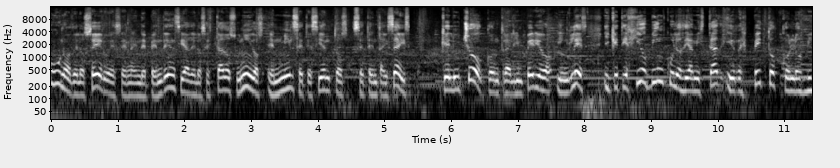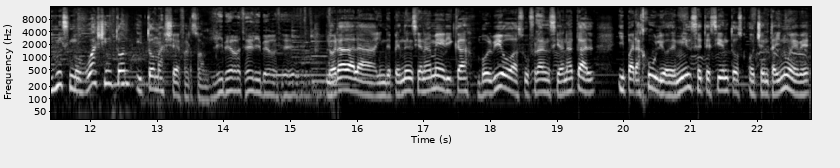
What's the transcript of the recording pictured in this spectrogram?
uno de los héroes en la independencia de los Estados Unidos en 1776 que luchó contra el imperio inglés y que tejió vínculos de amistad y respeto con los mismísimos Washington y Thomas Jefferson. Liberté, liberté. Lograda la independencia en América, volvió a su Francia natal y para julio de 1789,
